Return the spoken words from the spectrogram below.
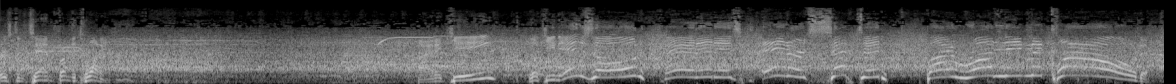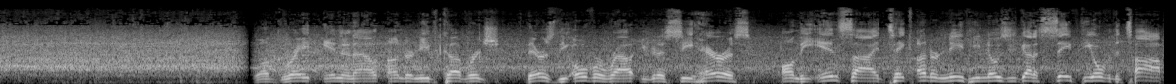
First and 10 from the 20. Heinicke looking end zone, and it is intercepted by Rodney McLeod. Well, great in and out underneath coverage. There's the over route. You're going to see Harris on the inside take underneath. He knows he's got a safety over the top.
